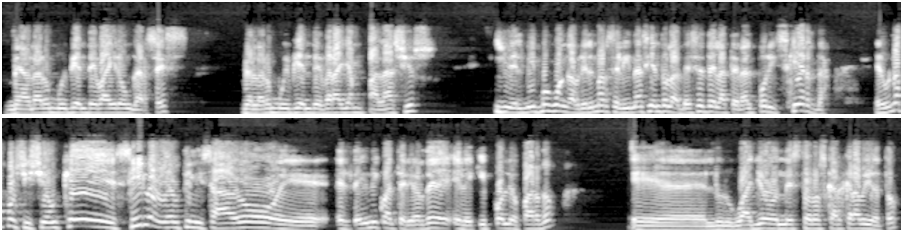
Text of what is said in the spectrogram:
me hablaron muy bien de Byron Garcés, me hablaron muy bien de Brian Palacios y del mismo Juan Gabriel Marcelina haciendo las veces de lateral por izquierda. En una posición que sí lo había utilizado eh, el técnico anterior del equipo Leopardo, eh, el uruguayo Néstor Oscar Cravioto,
